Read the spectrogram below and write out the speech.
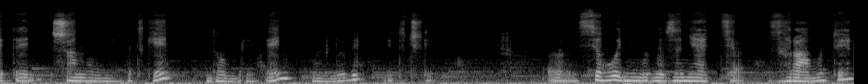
Добрий день, шановні батьки, добрий день, мої любі діточки. Е, Сьогодні буде заняття з грамоти,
